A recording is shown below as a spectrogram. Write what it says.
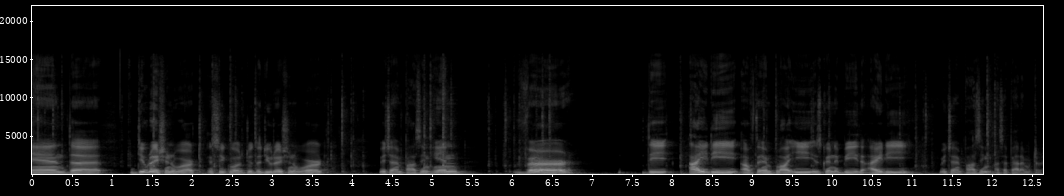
and the duration worked is equal to the duration worked which I'm passing in where the ID of the employee is going to be the ID which I'm passing as a parameter.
